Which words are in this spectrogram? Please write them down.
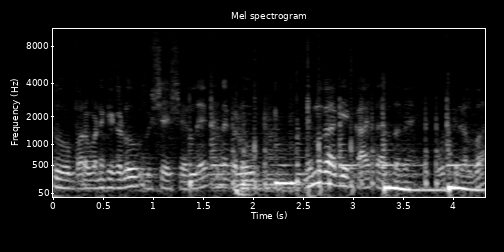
ಇನ್ನಷ್ಟು ಬರವಣಿಗೆಗಳು ವಿಶೇಷ ಲೇಖನಗಳು ನಿಮಗಾಗಿ ಕಾಯ್ತಾ ಇರ್ತವೆ. ಓದ್ತಿರಲ್ವಾ?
